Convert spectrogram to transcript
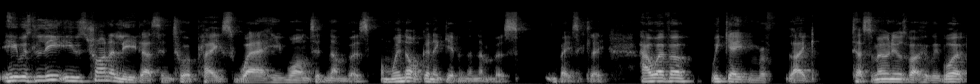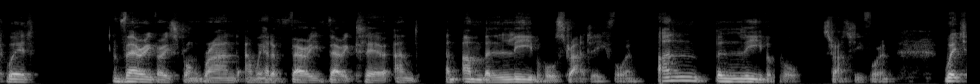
he was he was trying to lead us into a place where he wanted numbers, and we're not going to give him the numbers basically. However, we gave him like testimonials about who we worked with, very very strong brand, and we had a very very clear and an unbelievable strategy for him. Unbelievable strategy for him. Which,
